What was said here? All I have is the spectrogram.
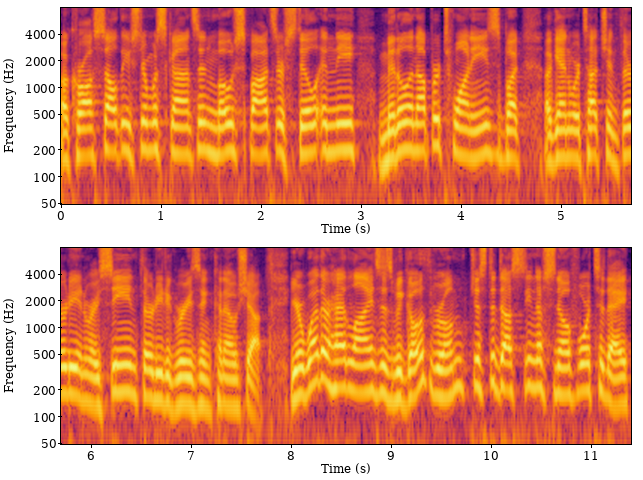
across southeastern Wisconsin. Most spots are still in the middle and upper 20s, but again, we're touching 30 in Racine, 30 degrees in Kenosha. Your weather headlines as we go through them, just a dusting of snow for today,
